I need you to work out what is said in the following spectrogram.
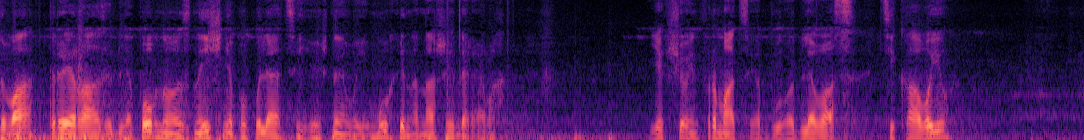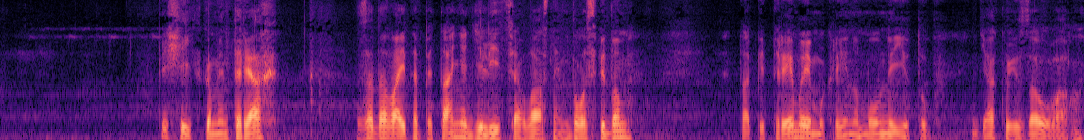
2-3 рази для повного знищення популяції вишневої мухи на наших деревах. Якщо інформація була для вас цікавою, пишіть в коментарях, задавайте питання, діліться власним досвідом та підтримуємо україномовний YouTube. Дякую за увагу.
